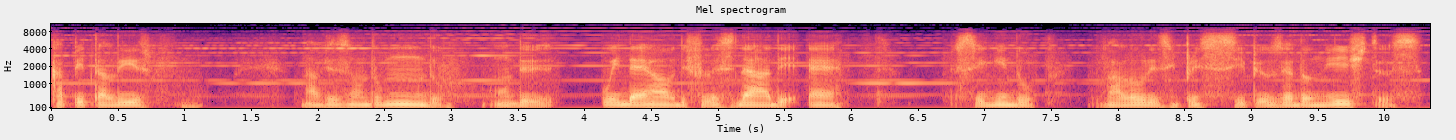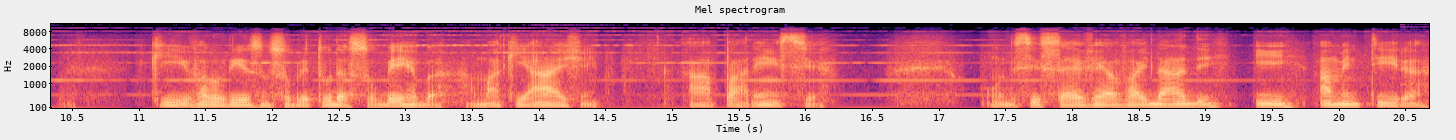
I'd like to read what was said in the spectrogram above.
capitalismo, na visão do mundo, onde o ideal de felicidade é seguindo valores e princípios hedonistas que valorizam sobretudo a soberba, a maquiagem, a aparência, onde se serve a vaidade e a mentira,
